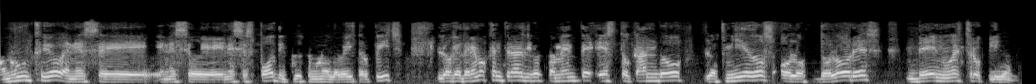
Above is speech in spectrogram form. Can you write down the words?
anuncio, en ese, en ese, en ese spot, incluso en un elevator pitch, lo que tenemos que entrar directamente es tocando los miedos o los dolores de nuestro cliente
